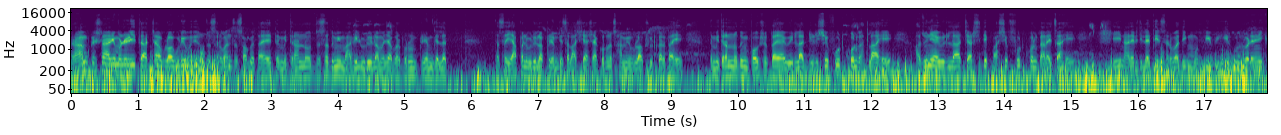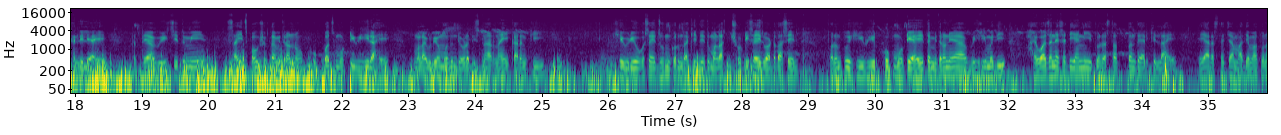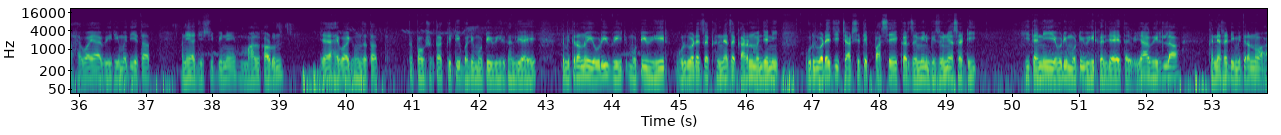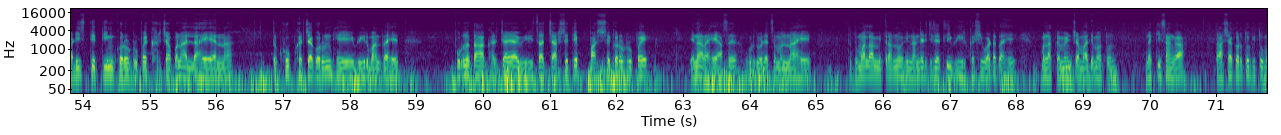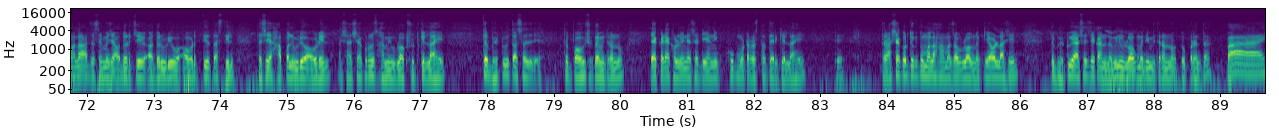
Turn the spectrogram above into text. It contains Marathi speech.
रामकृष्ण हरी मंडळी तर आजच्या ब्लॉग व्हिडिओमध्ये तुमचं सर्वांचं स्वागत आहे. तर मित्रांनो जसं तुम्ही मागील व्हिडिओला माझ्या भरभरून प्रेम दिलं तसं या पण व्हिडिओला प्रेम दिसाल अशी आशा करूनच हा मी ब्लॉग शूट करत आहे. तर मित्रांनो तुम्ही पाहू शकता या विहिरीला दीडशे फूट खोल घातला आहे. अजून या विहिरीला चारशे ते पाचशे फूट खोल घालायचं आहे. ही नांदेड जिल्ह्यातील सर्वाधिक मोठी विहीर गुरुवाड्याने खणलेली आहे. तर त्या विहिरीची तुम्ही साईज पाहू शकता मित्रांनो खूपच मोठी विहीर आहे. तुम्हाला व्हिडिओमधून तेवढं दिसणार नाही कारण की हे व्हिडिओ कसं आहे झूम करून दाखवते तुम्हाला छोटी साईज वाटत असेल. परंतु ही विहीर खूप मोठी आहे. तर मित्रांनो या विहिरीमध्ये हायवा जाण्यासाठी यांनी इथून रस्ता पण तयार केला आहे. तर या रस्त्याच्या माध्यमातून हायवा या विहिरीमध्ये येतात आणि या जे सी पीने माल काढून ज्या हायवा घेऊन जातात. तर पाहू शकता किती भली मोठी विहीर खणली आहे. तर मित्रांनो एवढी विहीर मोठी विहीर गुरुद्वाड्याचं खणण्याचं कारण म्हणजे नी गुरुद्वाड्याची चारशे ते पाचशे एकर जमीन भिजवण्यासाठी ही त्यांनी एवढी मोठी विहीर खणली आहे. तर या विहिरीला खणण्यासाठी मित्रांनो अडीच ते तीन करोड रुपये खर्चा पण आलेला आहे यांना. तर खूप खर्चा करून हे विहीर बांधत आहेत. पूर्णतः खर्चा या विहिरीचा चारशे ते पाचशे करोड रुपये येणार आहे असं गुरुजोड्याचं म्हणणं आहे. तर तुम्हाला मित्रांनो ही नांदेड जिल्ह्यातली विहीर कशी वाटत आहे? मला कमेंटच्या माध्यमातून नक्की सांगा. तर आशा करतो की तुम्हाला जसे माझे अदरचे अदर व्हिडिओ आवडत असतील तसे हा पण व्हिडिओ आवडेल. अशा आशा करूनच हा मी व्लॉग शूट केला आहे. तर भेटू तसं तर पाहू शकता मित्रांनो या कड्या खालून येण्यासाठी यांनी खूप मोठा रस्ता तयार केला आहे. ते तर आशा करतो की तुम्हाला हा माझा व्लॉग नक्की आवडला असेल. तर भेटूया अशाच एका नवीन व्लॉगमध्ये मित्रांनो. तोपर्यंत बाय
